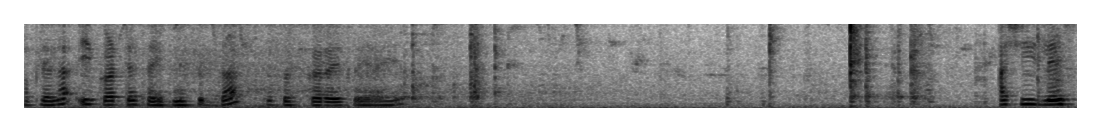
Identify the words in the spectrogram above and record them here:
आपल्याला इकडच्या साईडने सुद्धा तसंच करायचं आहे. अशी लेस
